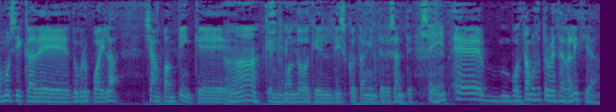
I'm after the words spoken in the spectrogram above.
a música de, do grupo Ailá Xan Pampín que, ah. que nos mandou aquel disco tan interesante sí. eh, Voltamos outra vez a Galicia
